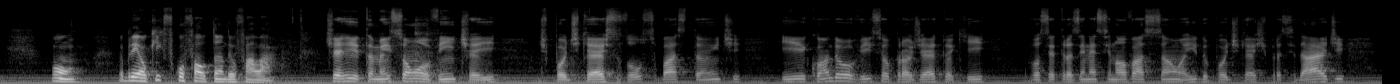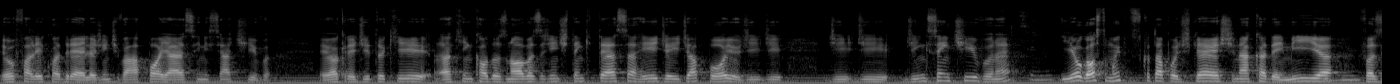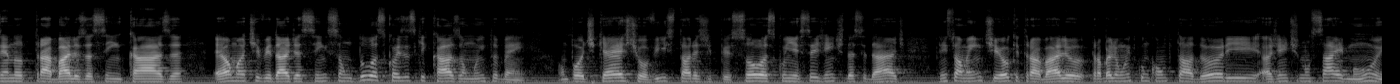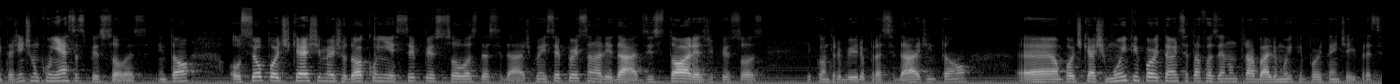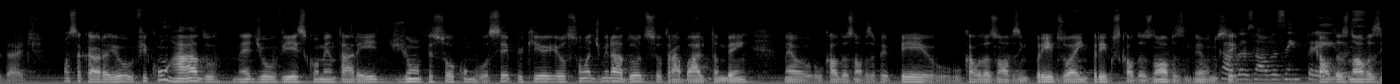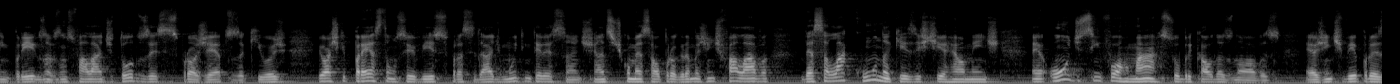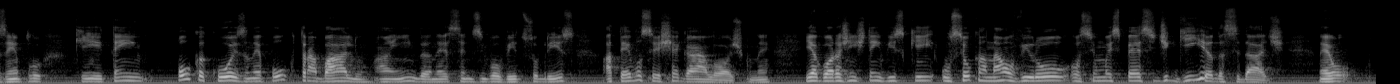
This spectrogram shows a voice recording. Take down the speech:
Bom, Gabriel, o que ficou faltando eu falar? Thierry, também sou um ouvinte aí de podcasts, ouço bastante e quando eu ouvi seu projeto aqui, você trazendo essa inovação aí do podcast para a cidade. Eu falei com a Adriele, a gente vai apoiar essa iniciativa. Eu acredito que aqui em Caldas Novas a gente tem que ter essa rede aí de apoio, de, de, de, de, de incentivo, né? Sim. E eu gosto muito de escutar podcast na academia, uhum. fazendo trabalhos assim em casa. é uma atividade assim, são duas coisas que casam muito bem. Um podcast, ouvir histórias de pessoas, conhecer gente da cidade, principalmente eu que trabalho, trabalho muito com computador e a gente não sai muito, a gente não conhece as pessoas. Então, o seu podcast me ajudou a conhecer pessoas da cidade, conhecer personalidades, histórias de pessoas que contribuíram para a cidade. Então, é um podcast muito importante, você está fazendo um trabalho muito importante aí para a cidade. Nossa, cara, eu fico honrado né, de ouvir esse comentário aí de uma pessoa como você, porque eu sou um admirador do seu trabalho também, né, o Caldas Novas app, o Caldas Novas Empregos, ou é Empregos Caldas Novas, eu não Caldas sei. Caldas Novas Empregos. Caldas Novas Empregos, nós vamos falar de todos esses projetos aqui hoje. Eu acho que prestam um serviço para a cidade muito interessante. Antes de começar o programa, a gente falava dessa lacuna que existia realmente, é, onde se informar sobre Caldas Novas. É, a gente vê, por exemplo, que tem pouca coisa, né, pouco trabalho ainda né, sendo desenvolvido sobre isso, até você chegar, lógico. Né? E agora a gente tem visto que o seu canal virou assim, uma espécie de guia da cidade. Né?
